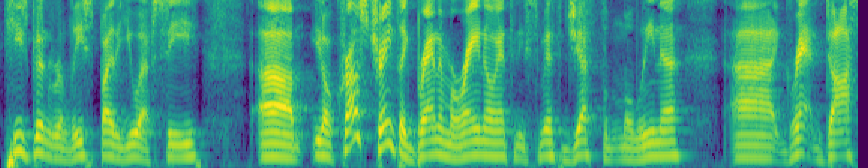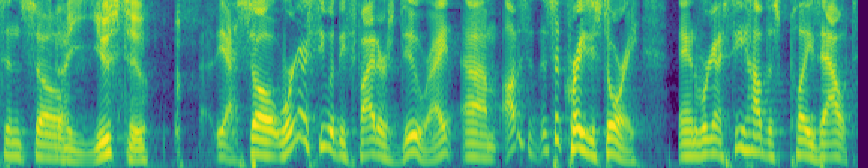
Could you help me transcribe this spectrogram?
he's been released by the UFC. Uh, you know, Krause trains like Brandon Moreno, Anthony Smith, Jeff Molina, uh, Grant Dawson. So I used to. Yeah, so we're gonna see what these fighters do, right? Um, obviously, it's a crazy story, and we're gonna see how this plays out.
